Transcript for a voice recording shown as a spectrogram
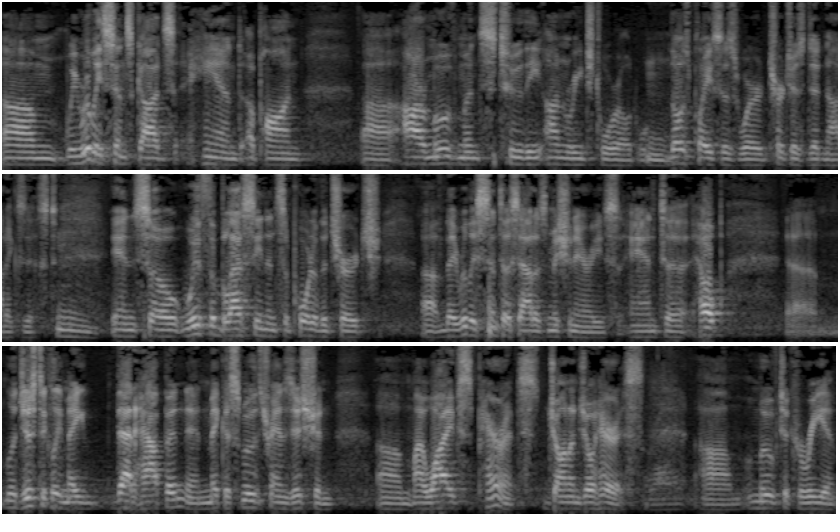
um, we really sense God's hand upon. Uh, our movements to the unreached world, those places where churches did not exist. And so, with the blessing and support of the church, uh, they really sent us out as missionaries and to help um, logistically make that happen and make a smooth transition. Um, my wife's parents, John and Joe Harris, um, moved to Korea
